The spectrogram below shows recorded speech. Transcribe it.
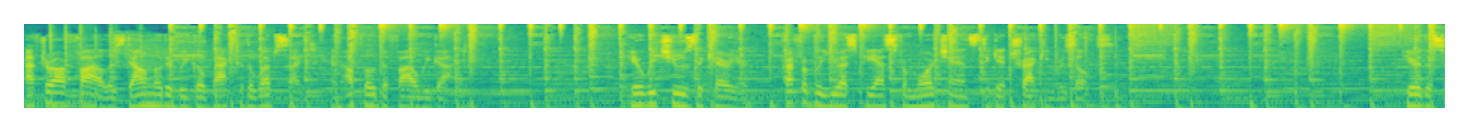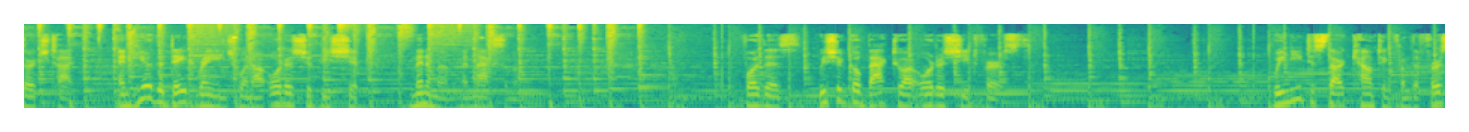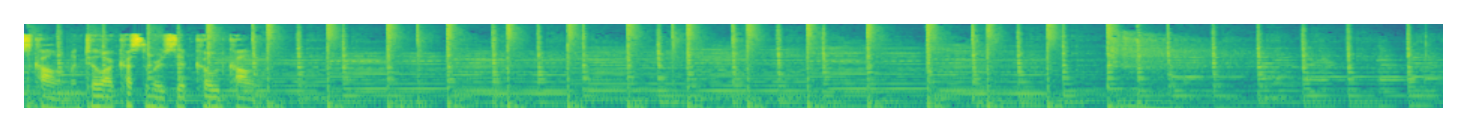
After our file is downloaded we go back to the website and upload the file we got. Here we choose the carrier, preferably USPS for more chance to get tracking results. Here the search type, and here the date range when our orders should be shipped, minimum and maximum. For this, we should go back to our order sheet first. We need to start counting from the first column until our customer's zip code column.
